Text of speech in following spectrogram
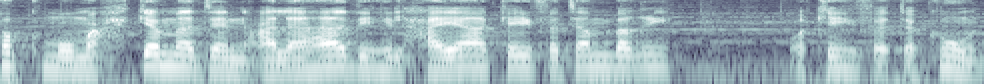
حكم محكمة على هذه الحياة كيف تنبغي وكيف تكون.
